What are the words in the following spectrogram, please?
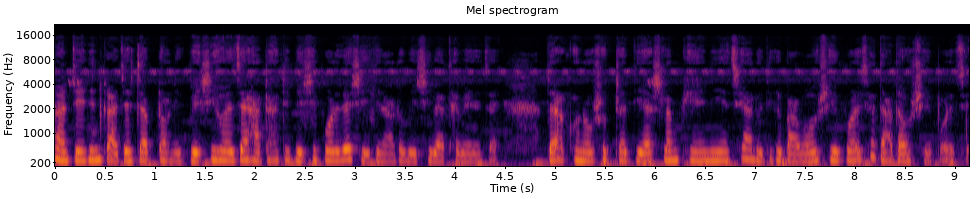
আর যেদিন কাজের চাপটা অনেক বেশি হয়ে যায়, হাঁটাহাঁটি বেশি পড়ে যায় সেই দিন আরও বেশি ব্যথা বেড়ে যায়। তো এখন ওষুধটা দিয়ে আসলাম, খেয়ে নিয়েছে, আর ওদিকে বাবাও শুয়ে পড়েছে, দাদাও শুয়ে পড়েছে।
